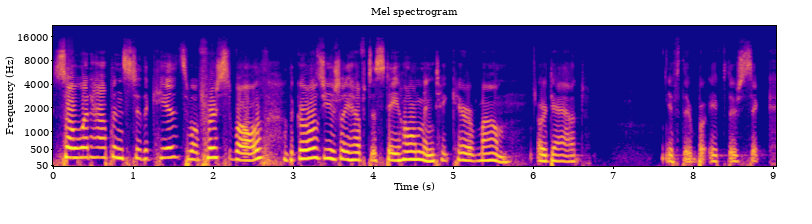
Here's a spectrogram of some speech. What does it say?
So, what happens to the kids? Well, first of all, the girls usually have to stay home and take care of mom or dad if they're, if they're sick.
